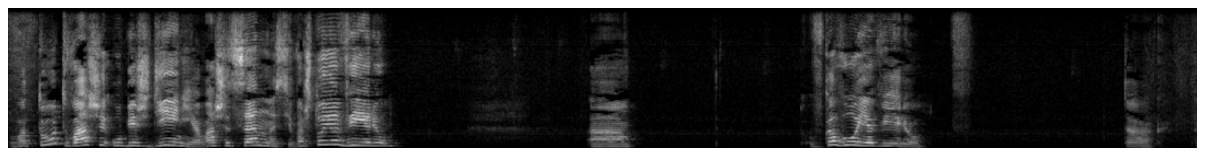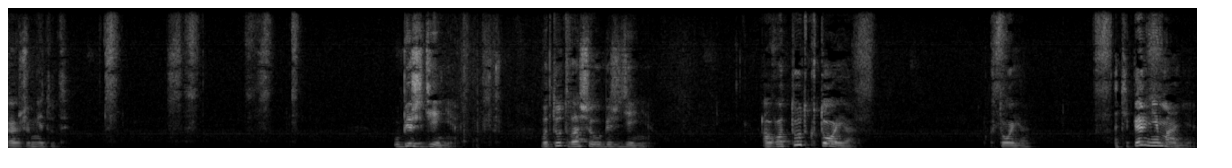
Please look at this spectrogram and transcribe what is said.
Вот тут ваши убеждения, ваши ценности, во что я верю, а, в кого я верю, так, как же мне тут... Убеждения. Вот тут ваши убеждения. А вот тут кто я? Кто я? А теперь внимание.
